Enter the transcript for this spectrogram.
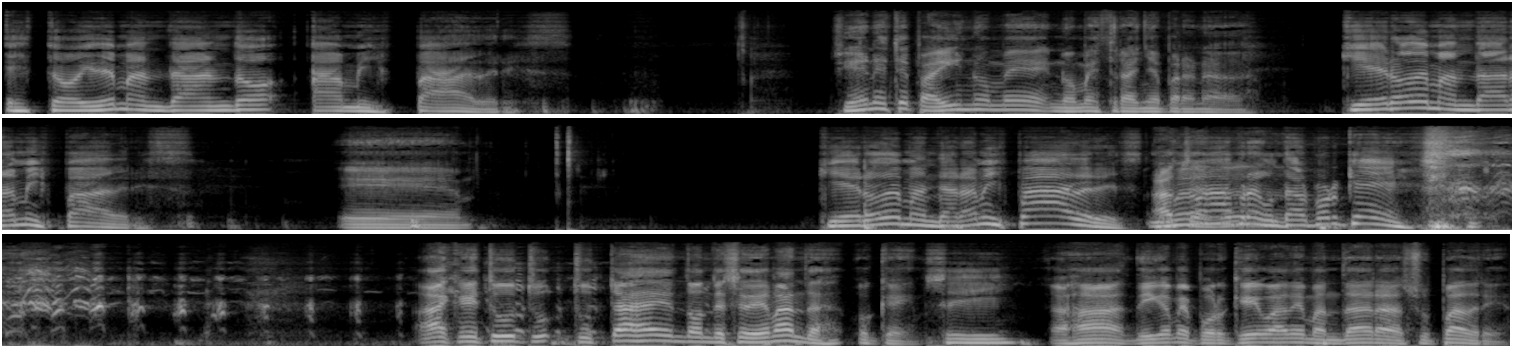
estoy demandando a mis padres? Si es en este país, no me, no me extraña para nada. Quiero demandar a mis padres. Eh, Quiero demandar a mis padres. No Ah, me vas a preguntar por qué. ah, que tú, tú, tú estás en donde se demanda. Ok. Sí. Ajá, dígame por qué va a demandar a su padre.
